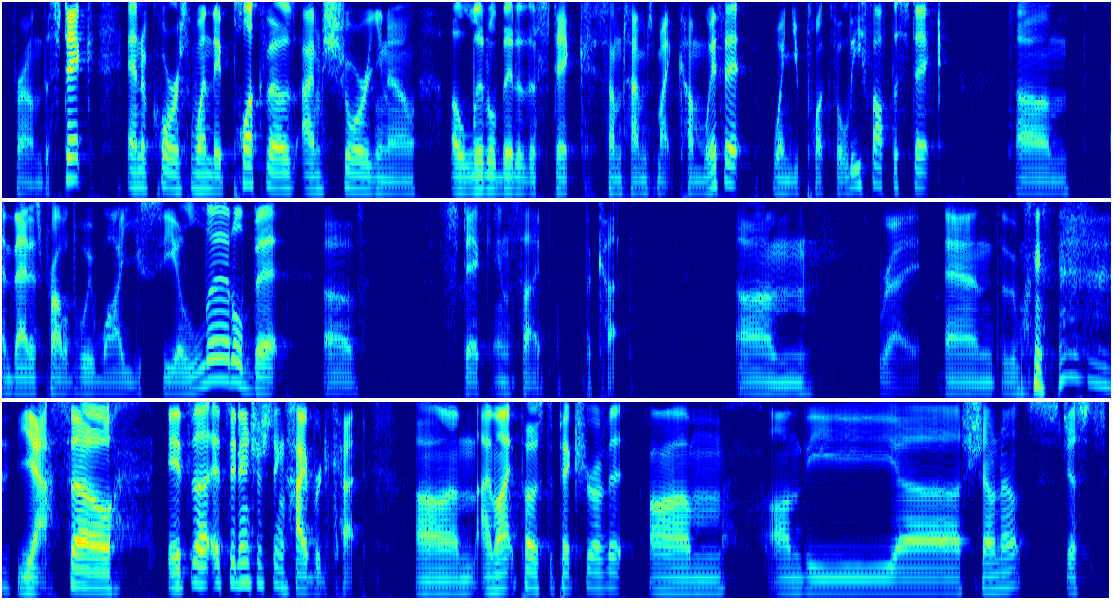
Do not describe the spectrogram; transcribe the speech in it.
from the stick. And of course, when they pluck those, I'm sure, you know, a little bit of the stick sometimes might come with it when you pluck the leaf off the stick. Um, and that is probably why you see a little bit of stick inside the cut. Um, right. and yeah, so it's a it's an interesting hybrid cut. Um, I might post a picture of it um, on the uh, show notes, just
